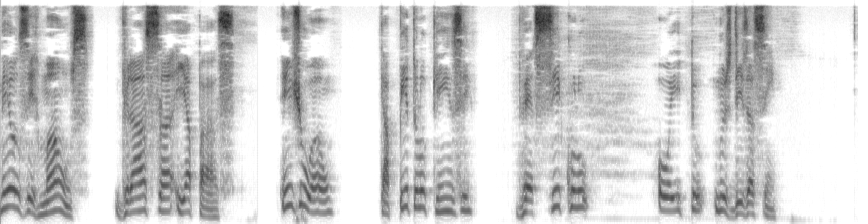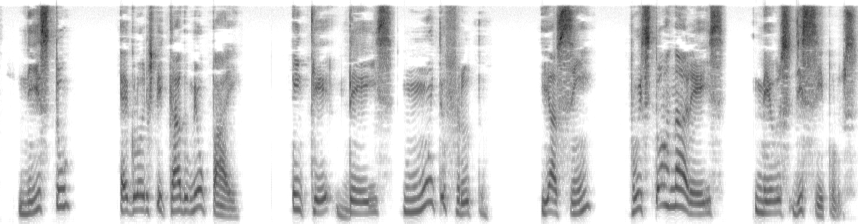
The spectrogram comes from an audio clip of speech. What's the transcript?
Meus irmãos, graça e a paz. Em João, capítulo 15, versículo 8, nos diz assim: Nisto é glorificado meu Pai, em que deis muito fruto, e assim vos tornareis meus discípulos.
